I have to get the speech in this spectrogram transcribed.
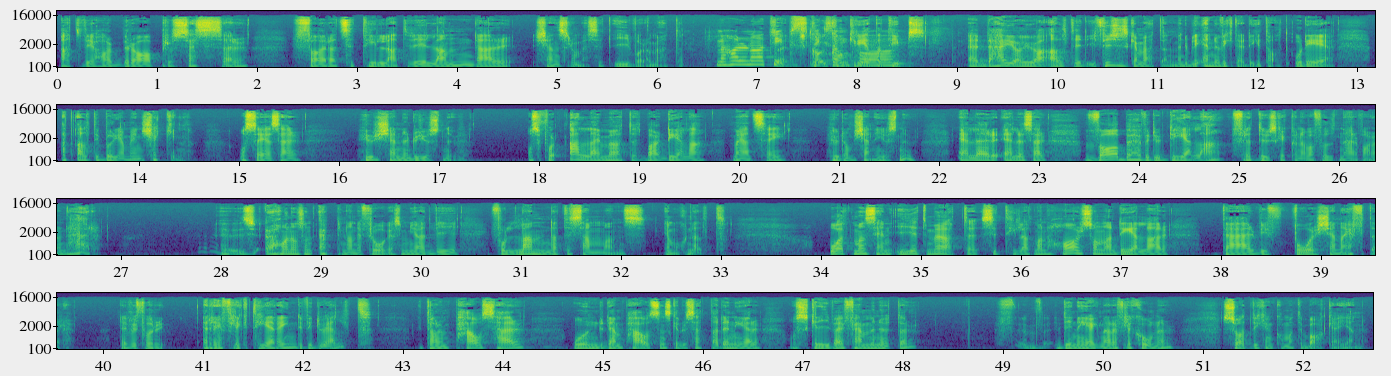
att vi har bra processer för att se till att vi landar känslomässigt i våra möten. Men har du några tips? Så, liksom konkreta på... tips. Eh, det här gör jag alltid i fysiska möten, men det blir ännu viktigare digitalt. Och det är att alltid börja med en check-in och säga så här, hur känner du just nu? Och så får alla i mötet bara dela med sig hur de känner just nu. Eller, eller så här, vad behöver du dela för att du ska kunna vara fullt närvarande här? Eh, ha någon sån öppnande fråga som gör att vi får landa tillsammans emotionellt. Och att man sen i ett möte ser till att man har sådana delar där vi får känna efter. Där vi får reflektera individuellt. Vi tar en paus här och under den pausen ska du sätta dig ner och skriva i fem minuter dina egna reflektioner så att vi kan komma tillbaka igen.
